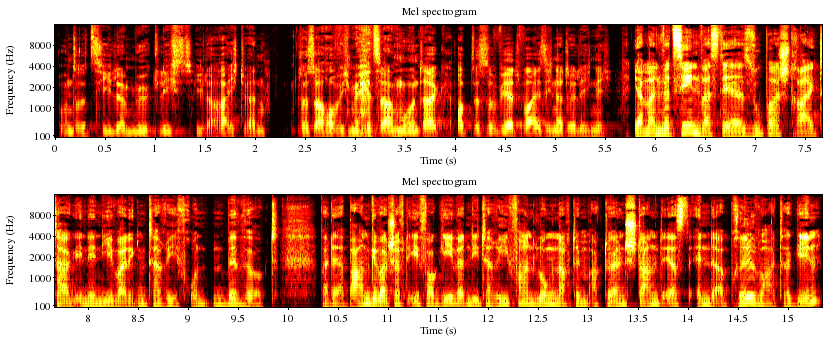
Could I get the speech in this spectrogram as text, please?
unsere Ziele möglichst viel erreicht werden. Das erhoffe ich mir jetzt am Montag. Ob das so wird, weiß ich natürlich nicht. Ja, man wird sehen, was der Superstreiktag in den jeweiligen Tarifrunden bewirkt. Bei der Bahngewerkschaft EVG werden die Tarifverhandlungen nach dem aktuellen Stand erst Ende April weitergehen.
